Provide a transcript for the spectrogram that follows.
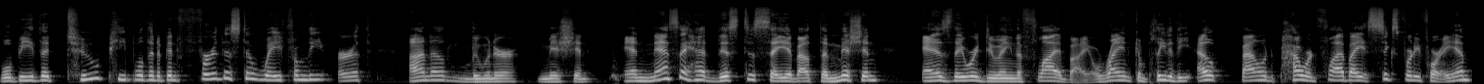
will be the two people that have been furthest away from the Earth on a lunar mission. And NASA had this to say about the mission as they were doing the flyby. Orion completed the outbound powered flyby at 6:44 a.m.,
